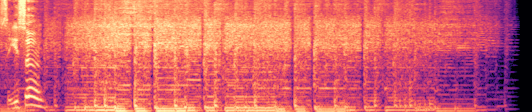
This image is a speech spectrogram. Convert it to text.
See you soon.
